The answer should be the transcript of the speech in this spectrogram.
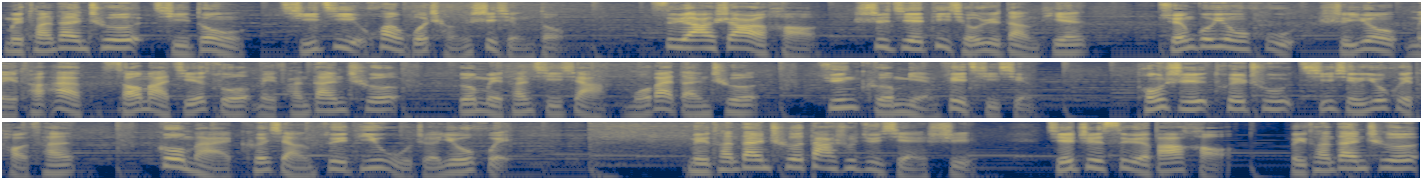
美团单车启动“奇迹焕活城市”行动。四月二十二号，世界地球日当天，全国用户使用美团 App 扫码解锁美团单车和美团旗下摩拜单车，均可免费骑行。同时推出骑行优惠套餐，购买可享最低五折优惠。美团单车大数据显示，截至四月八号，美团单车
